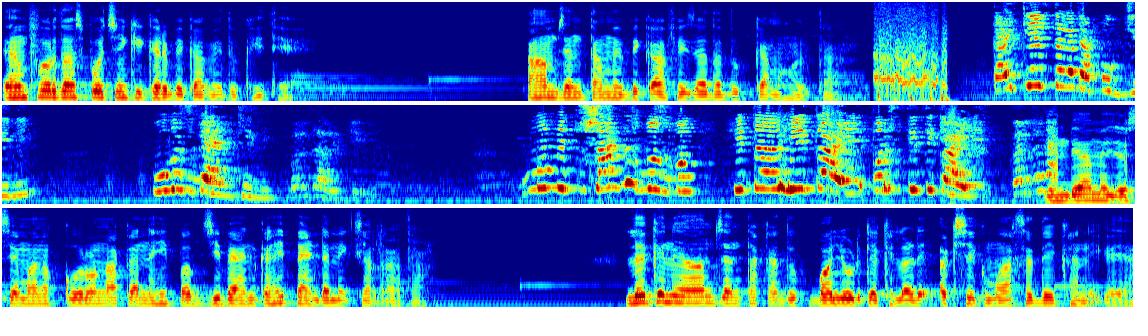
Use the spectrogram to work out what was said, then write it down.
एम फोर दास पोचिंग की कर भी काफ़ी दुखी थे। आम जनता में भी काफ़ी ज़्यादा दुख का माहौल था। काय केलं का पबजीनी उगाच बॅन केली मम्मी तू शांतच बस बघ ही तर ही काय परिस्थिती काय इंडिया में जैसे मानो कोरोना का नहीं पबजी बैन का ही पैंडेमिक चल रहा था। लेकिन आम जनता का दुख बॉलीवुड के खिलाड़ी अक्षय कुमार से देखा नहीं गया।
